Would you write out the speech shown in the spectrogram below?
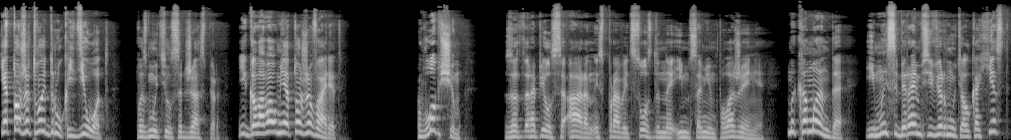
«Я тоже твой друг, идиот!» — возмутился Джаспер. «И голова у меня тоже варит». «В общем», — заторопился Аарон исправить созданное им самим положение, «мы команда, и мы собираемся вернуть алкохест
